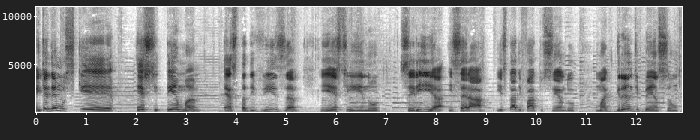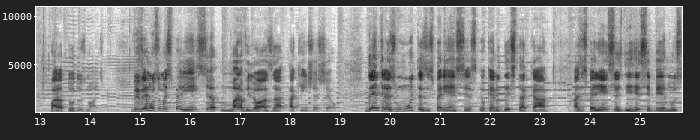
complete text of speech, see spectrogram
Entendemos que este tema, esta divisa e este hino seria e será e está de fato sendo uma grande bênção para todos nós. Vivemos uma experiência maravilhosa aqui em Chechel. Dentre as muitas experiências, eu quero destacar as experiências de recebermos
